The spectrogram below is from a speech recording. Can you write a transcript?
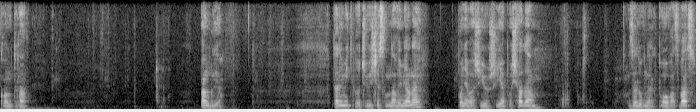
kontra Anglia. Te limity oczywiście są na wymianę, ponieważ już je posiadam, zarówno jak połowa z Was.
